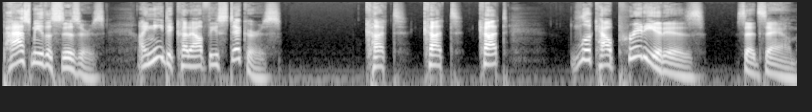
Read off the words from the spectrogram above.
Pass me the scissors. I need to cut out these stickers. Cut, cut, cut. Look how pretty it is, said Sam.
